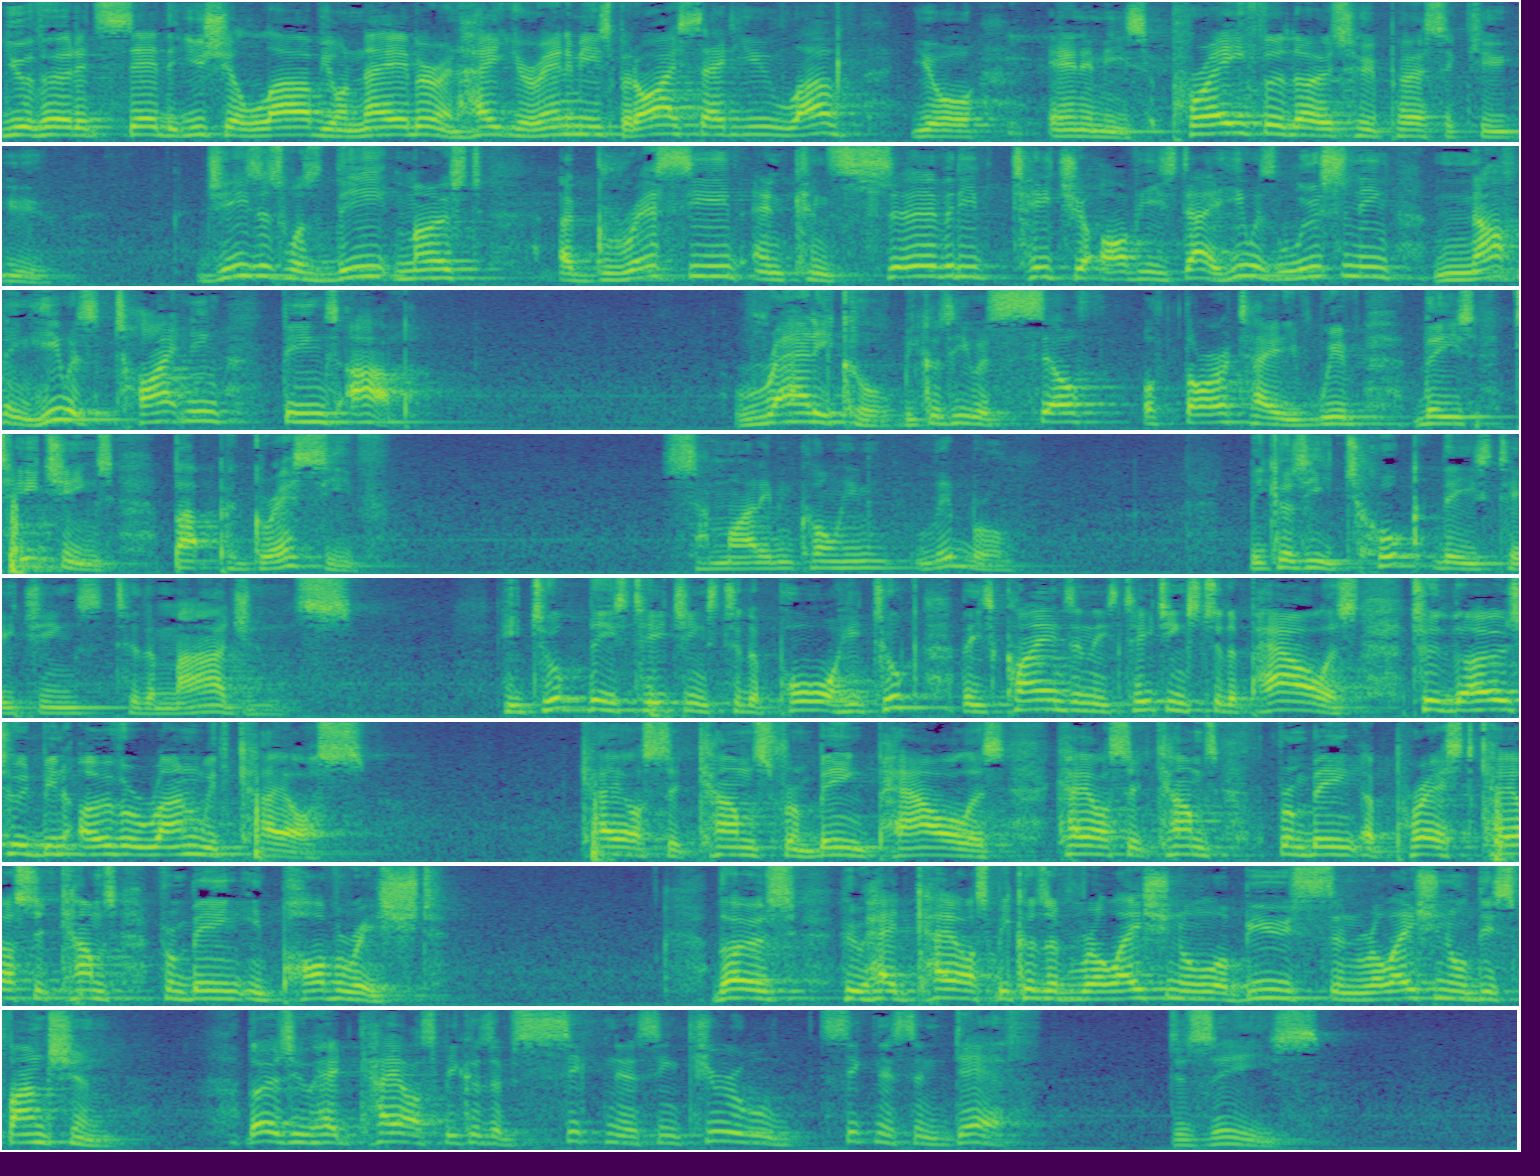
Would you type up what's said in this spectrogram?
You have heard it said that you shall love your neighbor and hate your enemies, but I say to you, love your enemies. Pray for those who persecute you. Jesus was the most aggressive and conservative teacher of his day. He was loosening nothing, he was tightening things up. Radical because he was self authoritative with these teachings, but progressive. Some might even call him liberal because he took these teachings to the margins. He took these teachings to the poor. He took these claims and these teachings to the powerless, to those who had been overrun with chaos. Chaos that comes from being powerless, chaos that comes from being oppressed, chaos that comes from being impoverished. Those who had chaos because of relational abuse and relational dysfunction. Those who had chaos because of sickness, incurable sickness and death, disease.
